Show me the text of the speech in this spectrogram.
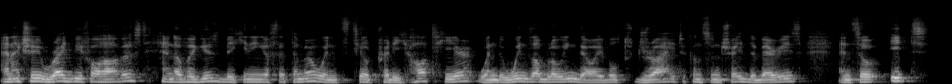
And actually, right before harvest, end of August, beginning of September, when it's still pretty hot here, when the winds are blowing, they're able to dry to concentrate the berries. And so it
